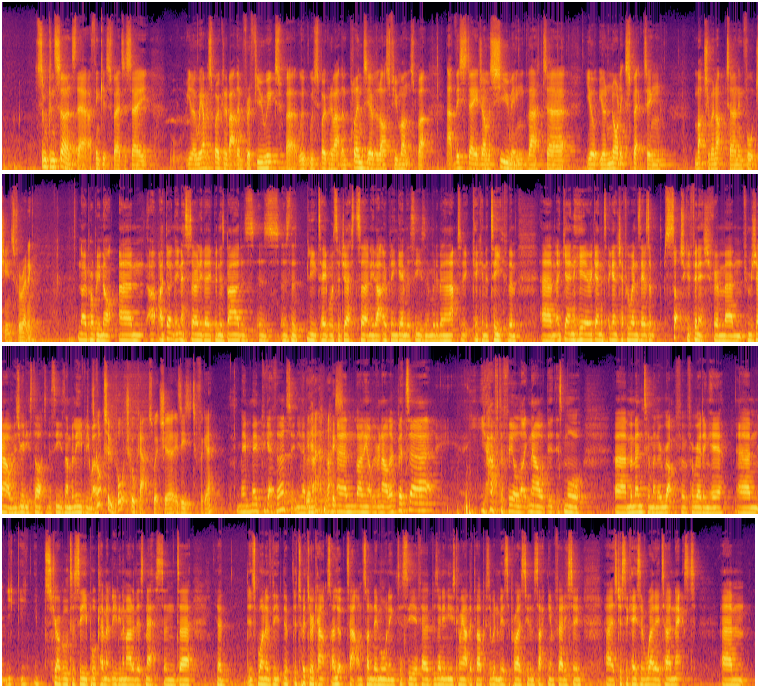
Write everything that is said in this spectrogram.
some concerns there, I think it's fair to say. You know, we haven't spoken about them for a few weeks. Uh, we, have spoken about them plenty over the last few months, but at this stage, I'm assuming that uh, you're, you're not expecting much of an upturn in fortunes for Reading. No, probably not. Um, I, I, don't think necessarily they've been as bad as, as, as the league table would suggest. Certainly, that opening game of the season would have been an absolute kick in the teeth for them. Um, again, here against against Sheffield Wednesday, it was a, such a good finish from um, from Joao, who's really started the season unbelievably well. He's got two Portugal caps, which uh, is easy to forget maybe maybe could get a third soon. You never yeah, know. Nice. Um, lining up with Ronaldo, but uh, you have to feel like now it's more uh, momentum and a rut for, for Reading here. Um, you, you, struggle to see Paul Clement leading them out of this mess, and uh, you know. It's one of the, the, the, Twitter accounts I looked at on Sunday morning to see if there was any news coming out of the club because it wouldn't be a surprise to see them sacking him fairly soon. Uh, it's just a case of where they turn next. Um,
